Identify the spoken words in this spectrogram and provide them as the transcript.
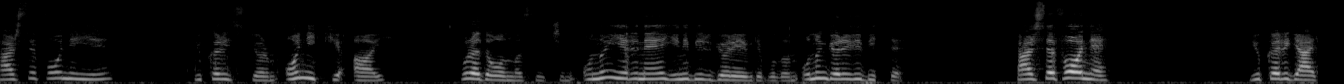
Persephone'yi yukarı istiyorum. 12 ay burada olması için. Onun yerine yeni bir görevli bulun. Onun görevi bitti. Persephone yukarı gel.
